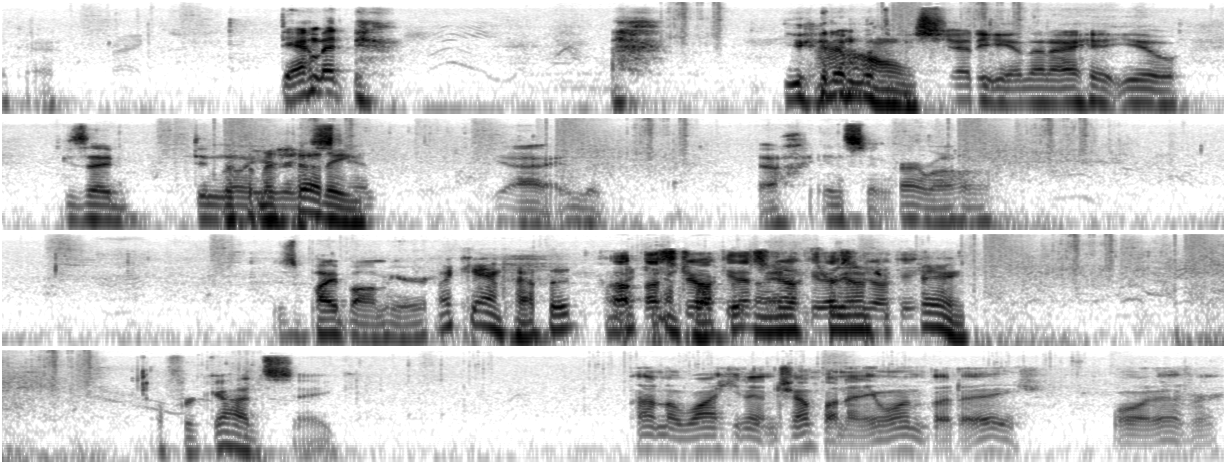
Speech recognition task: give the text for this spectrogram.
Okay. Damn it! you hit him with a machete, and then I hit you because I didn't know you the were gonna machete. stand. Yeah, in the ugh, instant karma, huh? There's a pipe bomb here. I can't have it. Oh, that's can't jockey, that's I jockey, that's 300K. Oh, for God's sake! I don't know why he didn't jump on anyone, but hey, whatever.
